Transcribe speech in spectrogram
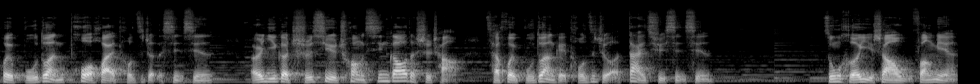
会不断破坏投资者的信心，而一个持续创新高的市场才会不断给投资者带去信心。综合以上五方面，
